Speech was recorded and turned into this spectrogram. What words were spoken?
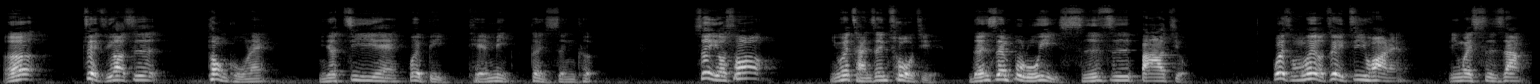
而最主要是痛苦呢，你的记忆呢会比甜蜜更深刻，所以有时候你会产生错觉，人生不如意十之八九。为什么会有这一句话呢？因为事实上，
